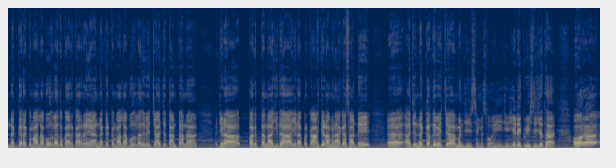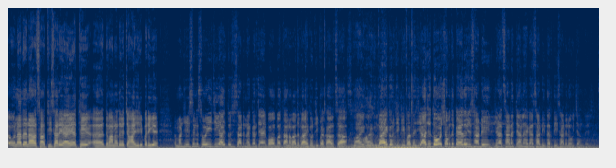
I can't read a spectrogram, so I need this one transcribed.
ਨਗਰ ਕਮਾਲਾ ਬੋਦਲਾ ਤੋਂ ਗੱਲ ਕਰ ਰਹੇ ਹਾਂ। ਨਗਰ ਕਮਾਲਾ ਬੋਦਲਾ ਦੇ ਵਿੱਚ ਅੱਜ ਧੰਨ ਧੰਨ ਜਿਹੜਾ ਭਗਤ ਧੰਨਾ ਜੀ ਦਾ ਜਿਹੜਾ ਪ੍ਰਕਾਸ਼ ਦਿਹਾੜਾ ਮਨਾਇਆ ਗਿਆ ਸਾਡੇ ਅੱਜ ਨਗਰ ਦੇ ਵਿੱਚ ਮਨਜੀਤ ਸਿੰਘ ਸੋਹੀ ਜੀ ਜਿਹੜੇ ਕਵੀਸ਼ਰੀ ਜਥਾ ਔਰ ਉਹਨਾਂ ਦੇ ਨਾਲ ਸਾਥੀ ਸਾਰੇ ਆਏ ਇੱਥੇ ਦੀਵਾਨਾਂ ਦੇ ਵਿੱਚ ਹਾਜ਼ਰੀ ਭਰੀ ਹੈ। ਮਨਜੀਤ ਸਿੰਘ ਸੋਹੀ ਜੀ ਅੱਜ ਤੁਸੀਂ ਸਾਡੇ ਨਗਰ ਚ ਆਏ ਬਹੁਤ ਬਹੁਤ ਧੰਨਵਾਦ। ਵਾਹਿਗੁਰੂ ਜੀ ਕਾ ਖਾਲਸਾ। ਵਾਹਿਗੁਰੂ ਜੀ ਕੀ ਫਤਿਹ ਜੀ। ਅੱਜ ਦੋ ਸ਼ਬਦ ਕਹਿ ਦਿਓ ਜੀ ਸਾਡੀ ਜਿਹੜਾ ਸਾਡਾ ਚੈਨਲ ਹੈਗਾ ਸਾਡੀ ਧਰਤੀ ਸਾਡੇ ਲੋਕ ਚੱਲਦੇ ਜੀ।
